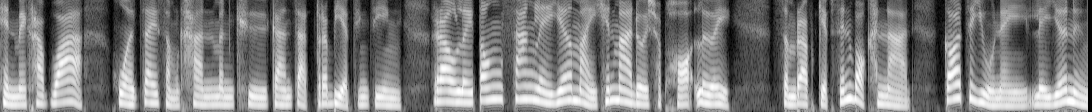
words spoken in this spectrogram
เห็นไหมครับว่า หัวใจสำคัญมันคือการจัดระเบียบจริง ๆ เราเลยต้องสร้างเลเยอร์ใหม่ขึ้นมาโดยเฉพาะเลยสำหรับเก็บเส้นบอกขนาดก็จะอยู่ในเลเยอร์หนึ่ง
